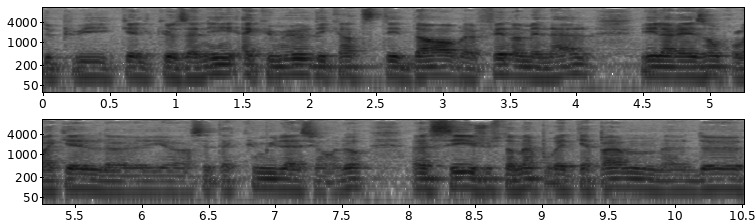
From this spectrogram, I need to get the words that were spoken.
depuis quelques années, accumulent des quantités d'or euh, phénoménales et la raison pour laquelle euh, il y a cette accumulation-là, c'est justement pour être capable de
